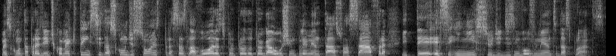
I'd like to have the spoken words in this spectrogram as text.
mas conta pra gente como é que tem sido as condições para essas lavouras, para o produtor gaúcho implementar a sua safra e ter esse início de desenvolvimento das plantas.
